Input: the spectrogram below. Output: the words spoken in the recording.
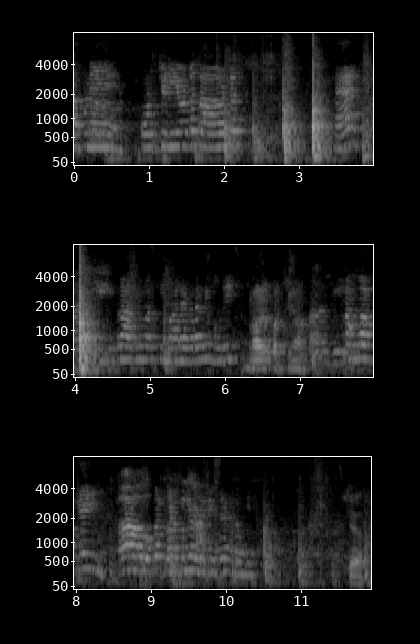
ਆਪਣੇ ਹਾਂਜੀ ਰਾਤ ਨੂੰ ਮਸਤੀ ਮਾਰਿਆ ਕਰਾਂਗੇ ਪੂਰੀ। ਨਾਲੇ ਪਰਚੀਆਂ। ਹਾਂਜੀ। ਆਹ ਵਾਕਿਆ ਹੀ। ਆਹੋ ਪਰ ਪੱਟੀਆਂ ਖੇਡਿਆ ਕਰਾਂਗੇ ਚਲੋ।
